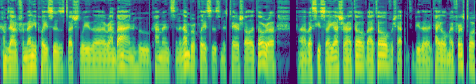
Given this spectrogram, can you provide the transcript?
comes out from many places, especially the Ramban, who comments in a number of places in his Peir Shal Torah uh, Vasisa Yashar Hatov, Vatov, which happened to be the title of my first book,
